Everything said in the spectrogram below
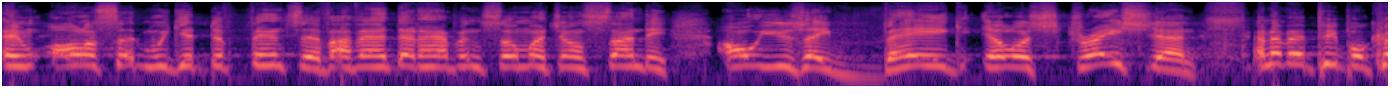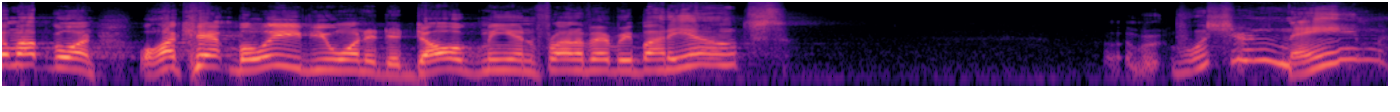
and all of a sudden we get defensive. I've had that happen so much on Sunday. I'll use a vague illustration, and I've had people come up going, Well, I can't believe you wanted to dog me in front of everybody else. What's your name?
